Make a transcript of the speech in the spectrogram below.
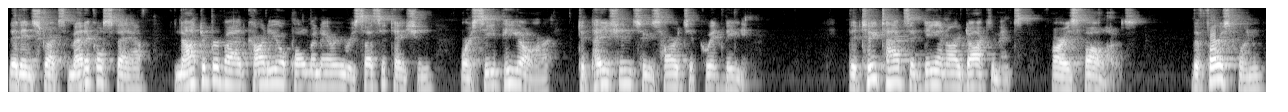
that instructs medical staff not to provide cardiopulmonary resuscitation or CPR to patients whose hearts have quit beating. The two types of DNR documents are as follows. The first one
